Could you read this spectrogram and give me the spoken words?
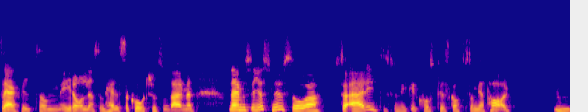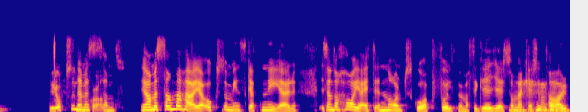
särskilt som i rollen som hälsocoach och sådär. Men, nej, men så just nu så, så är det inte så mycket kosttillskott som jag tar. Mm. Det är också lite nej, skönt. Ja men samma här, jag har också minskat ner. Sen då har jag ett enormt skåp fullt med massa grejer som jag kanske tar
